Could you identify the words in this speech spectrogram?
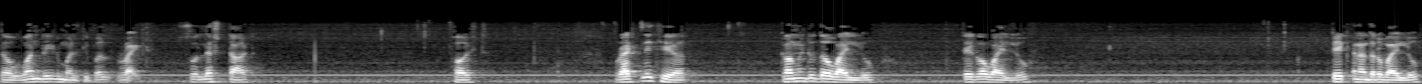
the one read multiple write. So let's start. First, right click here come into the while loop take a while loop. Take another while loop.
